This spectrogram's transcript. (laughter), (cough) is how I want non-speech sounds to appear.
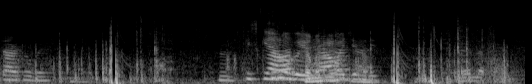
Start हो गए। हम्म, इसकी आवाज़ हो आवाज़ गई। समझ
